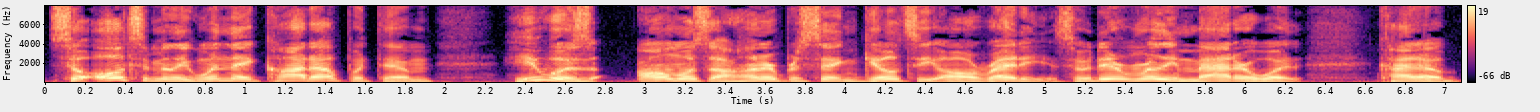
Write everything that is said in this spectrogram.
So ultimately, when they caught up with him, he was almost 100% guilty already. So it didn't really matter what kind of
